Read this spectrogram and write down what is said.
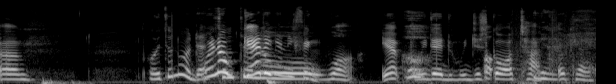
Um, I don't know. We're not getting anything. What? yep, we did. We just Oh, got attacked. yeah. Okay.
